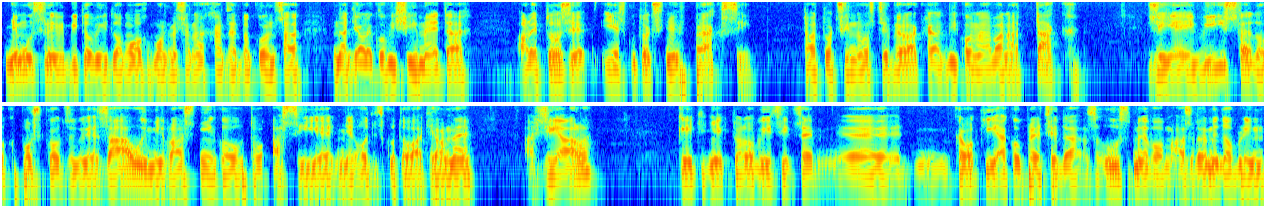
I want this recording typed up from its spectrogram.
Nemusíme v bytových domoch, môžeme sa nachádzať dokonca na ďaleko vyšších métach, ale to, že je skutočne v praxi táto činnosť veľakrát vykonávaná tak, že jej výsledok poškodzuje záujmy vlastníkov, to asi je neodiskutovateľné. A žiaľ, keď niekto robí síce e, kroky ako predseda s úsmevom a s veľmi dobrým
